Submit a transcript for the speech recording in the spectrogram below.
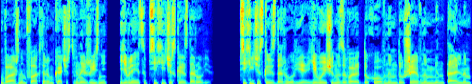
Важным фактором качественной жизни является психическое здоровье. Психическое здоровье, его еще называют духовным, душевным, ментальным,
